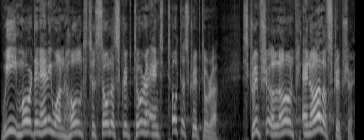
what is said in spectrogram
We, more than anyone, hold to sola scriptura and tota scriptura, Scripture alone and all of Scripture.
